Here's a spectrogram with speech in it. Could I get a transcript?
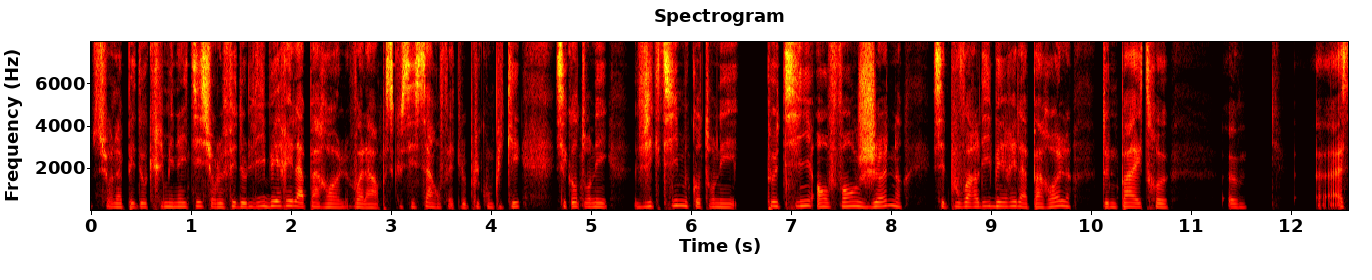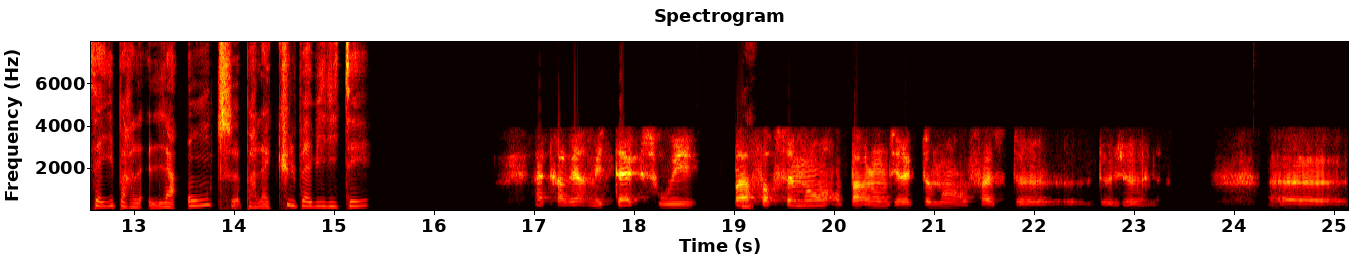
sur la pédocriminalité, sur le fait de libérer la parole. Voilà, parce que c'est ça en fait le plus compliqué. C'est quand on est victime, quand on est petit, enfant, jeune, c'est de pouvoir libérer la parole, de ne pas être euh, assailli par la honte, par la culpabilité À travers mes textes, oui. Pas forcément en parlant directement en face de, de jeunes, euh,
